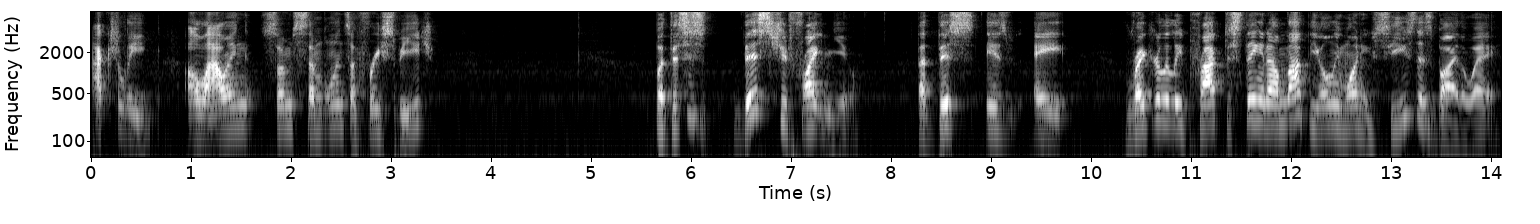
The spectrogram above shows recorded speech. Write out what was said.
actually allowing some semblance of free speech. But this is this should frighten you. That this is a regularly practiced thing and I'm not the only one who sees this by the way.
